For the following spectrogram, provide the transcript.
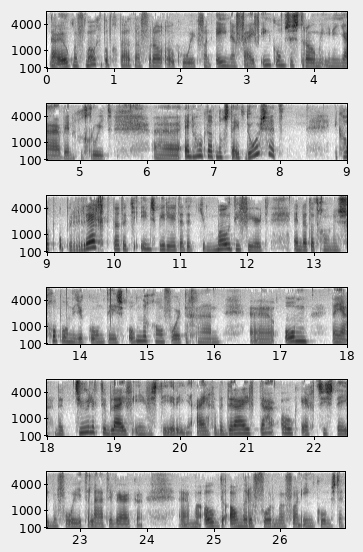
nou, ik mijn vermogen heb opgebouwd, maar vooral ook hoe ik van 1 naar 5 inkomstenstromen in een jaar ben gegroeid. en hoe ik dat nog steeds doorzet. Ik hoop oprecht dat het je inspireert, dat het je motiveert en dat het gewoon een schop onder je kont is om er gewoon voor te gaan. om nou ja, natuurlijk te blijven investeren in je eigen bedrijf. Daar ook echt systemen voor je te laten werken. Uh, maar ook de andere vormen van inkomsten.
